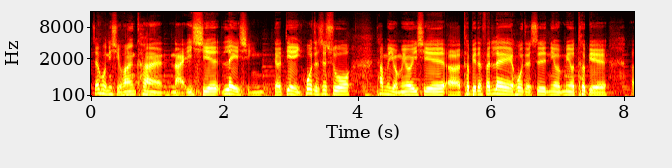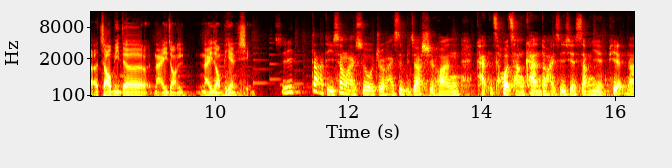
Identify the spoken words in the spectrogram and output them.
占卜，你喜欢看哪一些类型的电影？或者是说，他们有没有一些呃特别的分类？或者是你有没有特别呃着迷的哪一种哪一种片型？其实大体上来说，我觉得还是比较喜欢看或常看，都还是一些商业片。那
